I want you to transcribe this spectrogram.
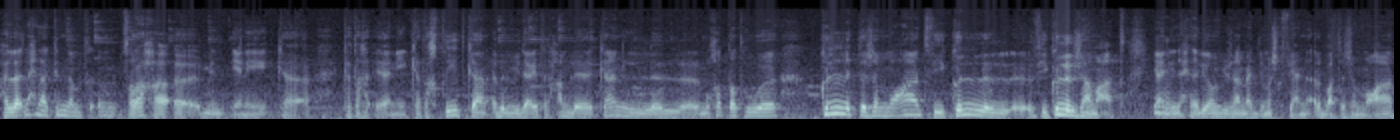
هلأ نحن كنا بصراحة آه، من يعني ك يعني كتخطيط كان قبل بداية الحملة كان المخطط هو كل التجمعات في كل في كل الجامعات. يعني نحن اليوم في جامعة دمشق في عندنا أربع تجمعات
